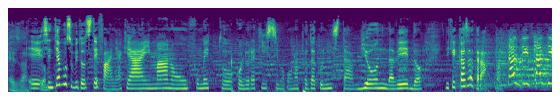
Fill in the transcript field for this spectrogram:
Esatto. Eh, sentiamo subito Stefania che ha in mano un fumetto coloratissimo con una protagonista bionda, vedo. Di che cosa tratta? Soldi, soldi,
